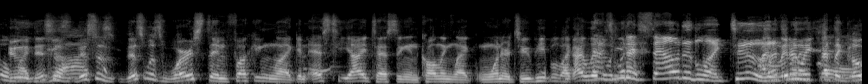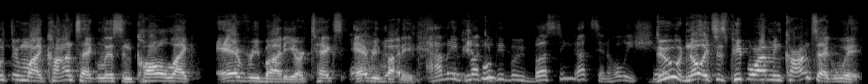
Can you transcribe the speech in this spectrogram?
Oh my Dude, this god. is this is this was worse than fucking like an STI testing and calling like one or two people. Like I literally That's literally what it sounded like too. I That's literally had to go through my contact list and call like everybody or text Yeah. everybody. How many People- fucking people be busting nuts in? Holy shit. Dude, no, it's just people I'm in contact with.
